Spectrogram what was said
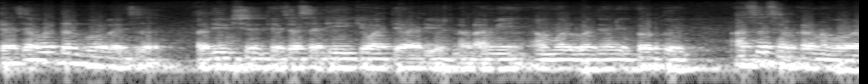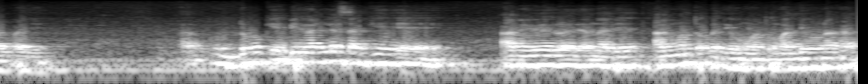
त्याच्याबद्दल बोलायचं अधिवेशन त्याच्यासाठी किंवा त्या अधिवेशनात आम्ही अंमलबजावणी करतोय असं सरकारनं बोलायला पाहिजे. डोके बिघडल्यासारखे आम्ही वेगळं देणार आहेत. आम्ही म्हणतो का देऊ मग तुम्हाला देऊ नका.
